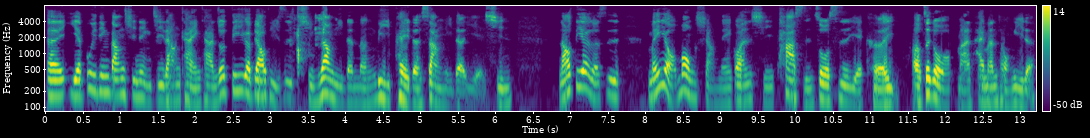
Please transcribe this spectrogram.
呃，也不一定当心灵鸡汤看一看。就第一个标题是，请让你的能力配得上你的野心。然后第二个是，没有梦想没关系，踏实做事也可以。哦，这个我蛮还蛮同意的。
